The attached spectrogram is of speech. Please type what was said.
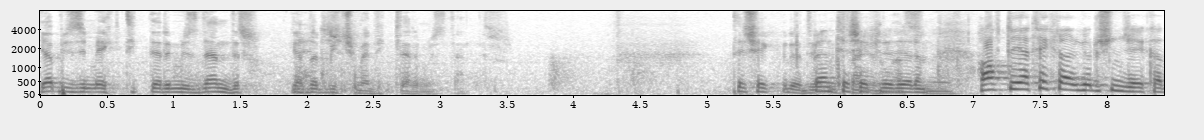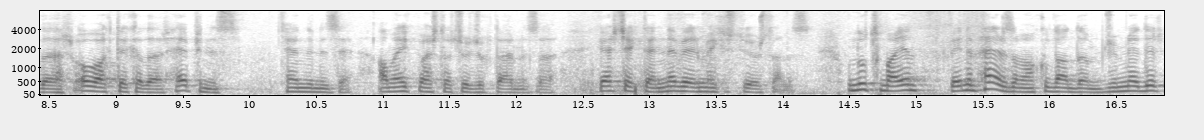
ya bizim ektiklerimizdendir ya da biçmediklerimizdendir. Teşekkür ediyorum. Ben teşekkür ediyorum. Haftaya tekrar görüşünceye kadar, o vakte kadar hepiniz kendinize ama ilk başta çocuklarınıza gerçekten ne vermek istiyorsanız unutmayın benim her zaman kullandığım cümledir.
